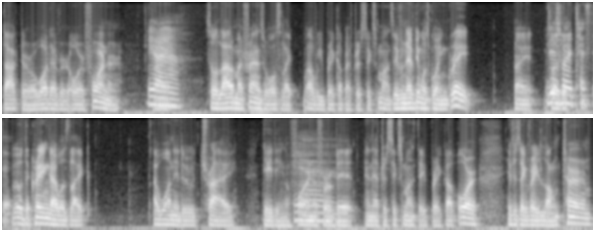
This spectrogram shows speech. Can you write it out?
doctor or whatever or a foreigner. Yeah, Right. yeah. So a lot of my friends were also like, well, we break up after six months, even everything was going great, right? They just want to test it. the, well, the Korean guy was like, I wanted to try dating a foreigner for a bit, and after six months they break up. Or if it's like very long term,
